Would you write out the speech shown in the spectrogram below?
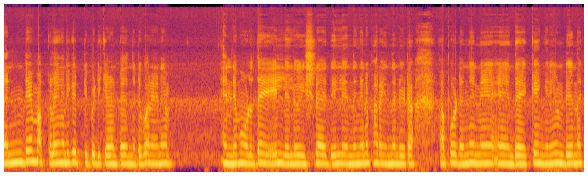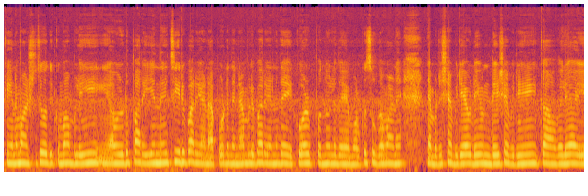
തന്റെ മക്കളെ ഇങ്ങനെ കെട്ടിപ്പിടിക്കണം എന്നിട്ട് പറയണേ. എന്റെ മോൾ ദയയില്ലല്ലോ ഈശ്വര ഇതില്ല എന്നിങ്ങനെ പറയുന്നുണ്ട് കേട്ടോ. അപ്പോൾ ഉടൻ തന്നെ ദയക്ക് എങ്ങനെയുണ്ട് എന്നൊക്കെ ഇങ്ങനെ മാഷ് ചോദിക്കുമ്പോൾ അമ്പിളി അവളോട് പറയുന്ന ചിരി പറയാണ്. അപ്പോൾ ഉടൻ തന്നെ അമ്പിളി പറയാണ് ദയക്ക് കുഴപ്പമൊന്നുമില്ല ദയമോൾക്ക് സുഖമാണ്. നമ്മുടെ ശബരി അവിടെ ഉണ്ട്. ശബരി കാവലായി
